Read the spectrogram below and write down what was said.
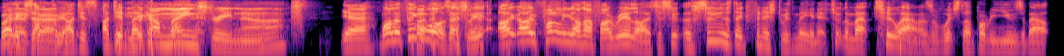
Well, Yeah, exactly. Dan. I just I did It's make become mainstream now, huh? Yeah. Well, the thing But- was actually, I, I funnily enough, I realised as soon, as soon as they'd finished with me, and it took them about two hours, of which they'll probably use about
